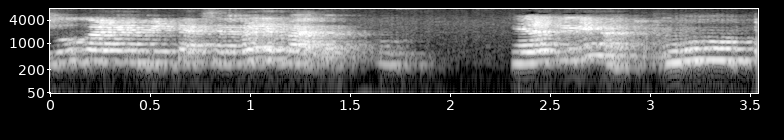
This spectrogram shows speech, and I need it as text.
ಇವುಗಳನ್ನ ಬಿಟ್ಟ ಅಕ್ಷರಗಳು ಇರ್ಬಾರ್ದು. ಹೇಳ್ತೀನಿ ಊಟ.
